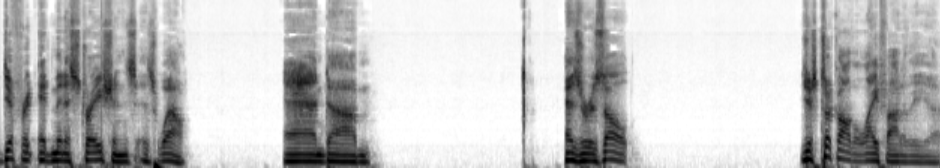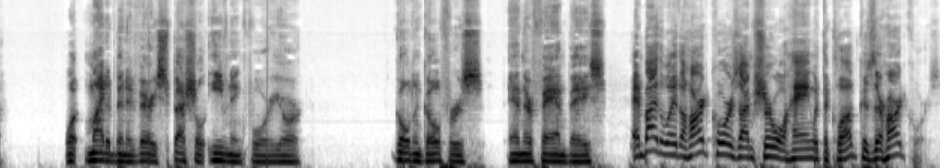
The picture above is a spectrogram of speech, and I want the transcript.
different administrations as well. And um, as a result, just took all the life out of the uh, what might have been a very special evening for your Golden Gophers and their fan base. And by the way, the hardcores I'm sure will hang with the club because they're hardcores.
